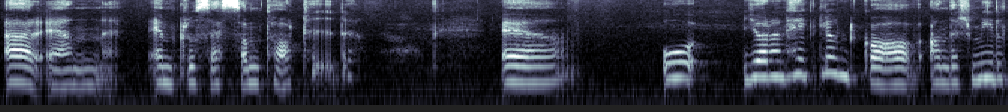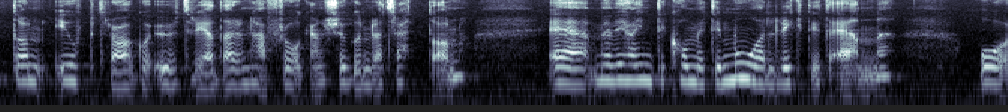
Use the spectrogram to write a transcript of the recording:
är en, en process som tar tid. Eh, och Göran Hägglund gav Anders Milton i uppdrag att utreda den här frågan 2013. Eh, men vi har inte kommit i mål riktigt än. Och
